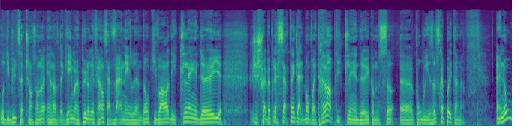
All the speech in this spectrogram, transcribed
au début de cette chanson-là, End of the Game, un peu une référence à Van Halen. Donc il va y avoir des clins d'œil. Je suis à peu près certain que l'album va être rempli de clins d'œil comme ça euh, pour Weezer. Ce serait pas étonnant. Un autre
